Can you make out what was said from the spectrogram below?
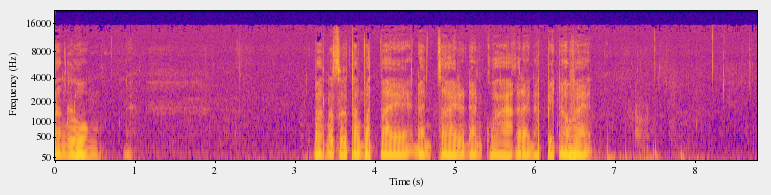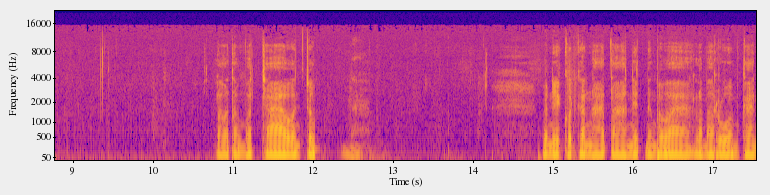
นั่งลงบางหนังสือทำวัดไว้ด้านซ้ายหรือด้านขวาก็ได้นะปิดเอาไว้ เราก็ทำวัดเช้ากันจบนะวันนี้กดกันหนาตานิดนึงเพราะว่าเรามารวมกัน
